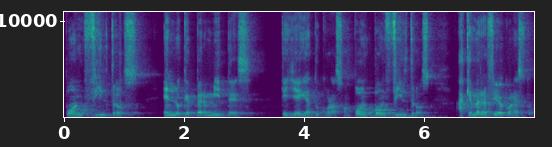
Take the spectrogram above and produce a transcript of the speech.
pon filtros en lo que permites que llegue a tu corazón. Pon, pon filtros. ¿A qué me refiero con esto?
